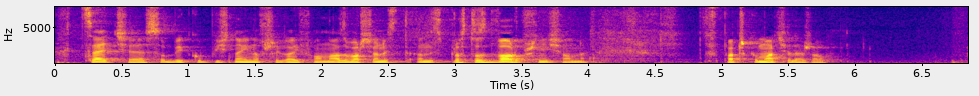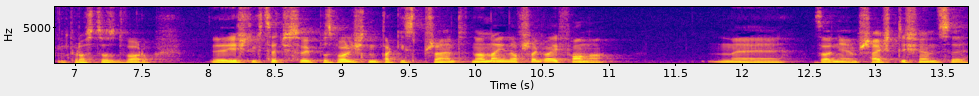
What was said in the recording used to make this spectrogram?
chcecie sobie kupić najnowszego iPhone'a, zobaczcie, on jest, on jest prosto z dworu przyniesiony. W paczkomacie leżał. Prosto z dworu. Jeśli chcecie sobie pozwolić na taki sprzęt, na najnowszego iPhone'a, za nie wiem 6 tysięcy,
